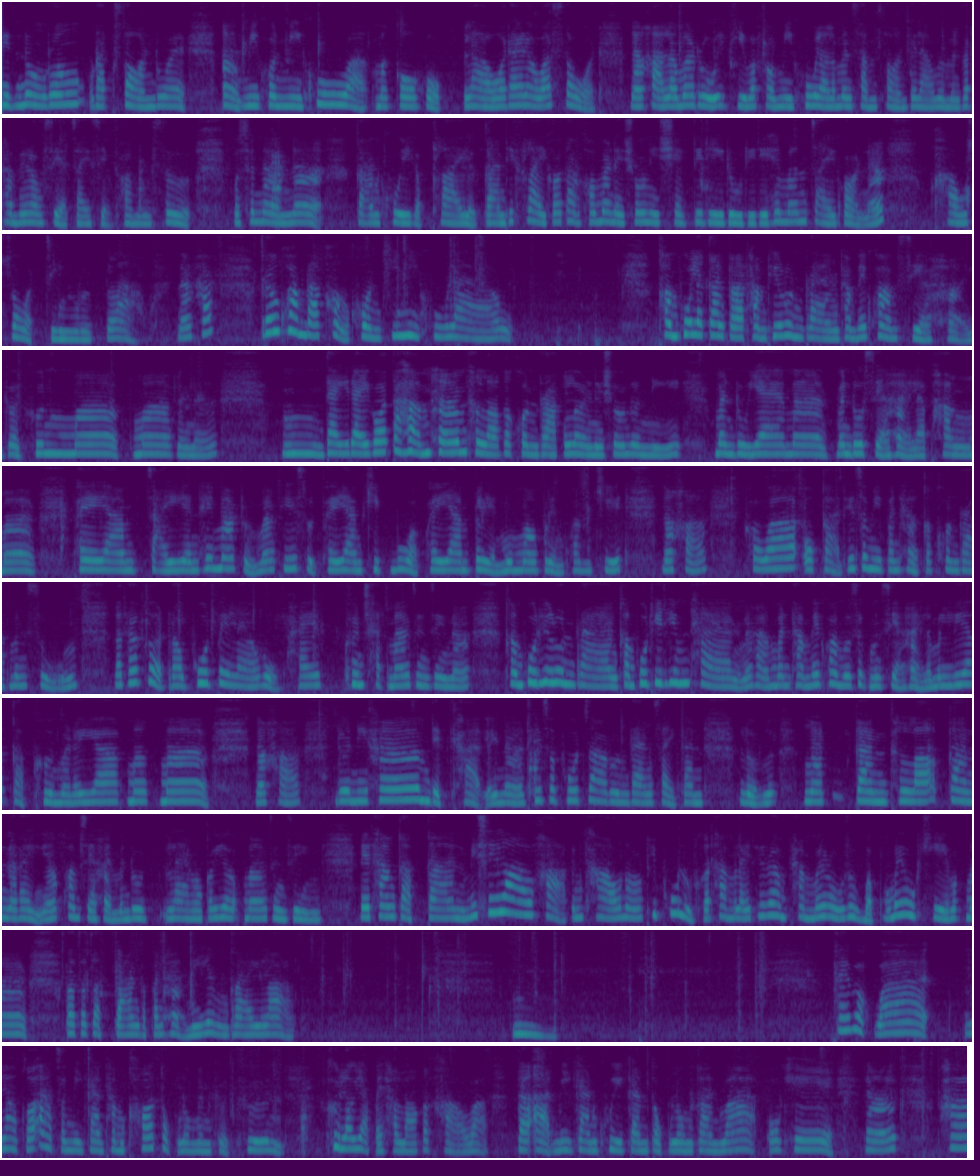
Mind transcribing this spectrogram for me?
นิดนึงเรื่องรักซ้อนด้วยอาจมีคนมีคู่อะมาโกหก เราก็ได้นะว่าโสดนะคะแล้วมารู้อีกทีว่าเขามีคู่แล้วแล้วมันซ้ำซ้อนไปแล้วมันก็ทำให้เราเสียใจเสียความรู้สึก เพราะฉะนั้นน่ะการคุยกับใครหรือการที่ใครก็ตามเข้ามาในช่วงนี้เช็คดีๆ ดูดีๆ ให้มั่นใจก่อนนะ เขาโสดจริงหรือเปล่านะคะ เรื่องความรักของคนที่มีคู่แล้วคำพูดและการกระทำที่รุนแรงทำให้ความเสียหายเกิดขึ้นมากมากเลยนะใด ๆ ก็ตามห้ามทะเลาะกับคนรักเลยในช่วงเดือนนี้ มันดูแย่มาก มันดูเสียหายและพังมาก พยายามใจเย็นให้มากถึงมากที่สุด พยายามคิดบวก พยายามเปลี่ยนมุมมองเปลี่ยนความคิดนะคะเพราะว่าโอกาสที่จะมีปัญหากับคนรักมันสูง แล้วถ้าเกิดเราพูดไปแล้วโหให้ขึ้นชัดมากจริง ๆ นะคำพูดที่รุนแรงคำพูดที่ทิ่มแทงนะคะ มันทำให้ความรู้สึกมันเสียหายแล้วมันเรียกกลับคืนมาได้ยากมากๆนะคะ เดือนนี้ห้ามเด็ดขาดเลยนะ ที่จะพูดจารุนแรงใส่กัน หรืองัดกันทะเลาะกันอะไรอย่างเงี้ยความเสียหายมันดูแรงแล้วก็เยอะมากจริง ๆ ในทางกลับกันไม่ใช่เราค่ะเป็นเขาเนาะที่พูดหรือก็ทำอะไรที่เราทำไม่รู้สึกแบบไม่โอเคมากๆ เราจะจัดการกับปัญหานี้อย่างไรล่ะ อืมไพ่บอกว่า เราก็อาจจะมีการทำข้อตกลงกันเกิดขึ้น คือเราอยากไปทะเลาะกับเขาอะแต่อาจมีการคุยกันตกลงกันว่า โอเคนะ ถ้า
